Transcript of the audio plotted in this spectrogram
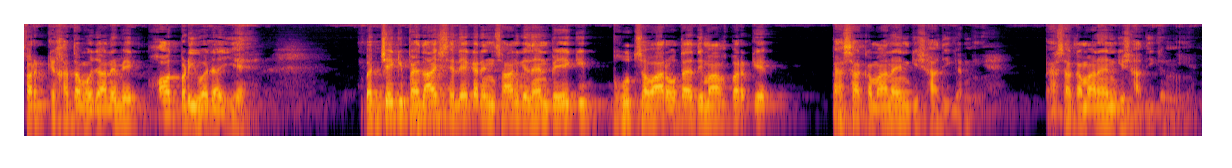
فرق کے ختم ہو جانے میں ایک بہت بڑی وجہ یہ ہے۔ بچے کی پیدائش سے لے کر انسان کے ذہن پہ ایک ہی بھوت سوار ہوتا ہے دماغ پر کہ پیسہ کمانا ہے ان کی شادی کرنی ہے، پیسہ کمانا ہے ان کی شادی کرنی ہے۔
